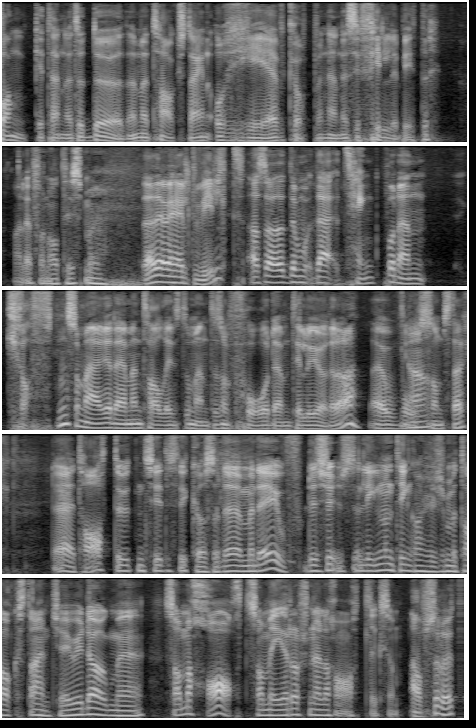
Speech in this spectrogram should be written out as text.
banket henne til døde med takstein og rev kroppen hennes i fillebiter. Ja, det er fanatisme. Det er det er jo helt vilt. Altså, det, det tenk på den kraften som er i det mentale instrumentet som får dem til å gjøre det. da. Det er jo voldsomt sterkt. Det er et hat uten sidestykke, altså. Det, men det er jo det lignende ting kanskje ikke med takstein. Skjer jo i dag med samme hat, samme irrasjonelle hat, liksom. Absolutt.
